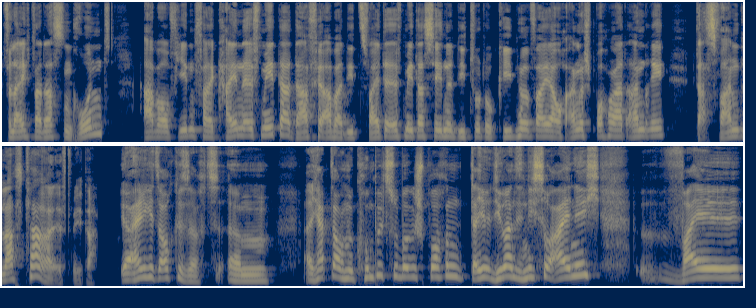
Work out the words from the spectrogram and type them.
Vielleicht war das ein Grund, aber auf jeden Fall kein Elfmeter. Dafür aber die zweite Elfmeterszene, die Toto Kienhöfer ja auch angesprochen hat, André, das war ein glasklarer Elfmeter. Ja, hätte ich jetzt auch gesagt. Ähm, ich habe da auch mit Kumpels drüber gesprochen. Die waren sich nicht so einig, weil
